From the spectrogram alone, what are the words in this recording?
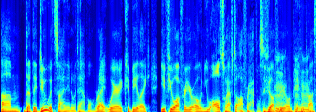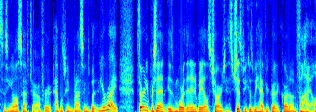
Um, that they do with sign in with Apple, right? Where it could be like if you offer your own, you also have to offer Apple's. If you offer Mm, your own payment mhm. processing, you also have to offer Apple's payment processing. But you're right, thirty percent is more than anybody else charges, just because we have your credit card on file.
